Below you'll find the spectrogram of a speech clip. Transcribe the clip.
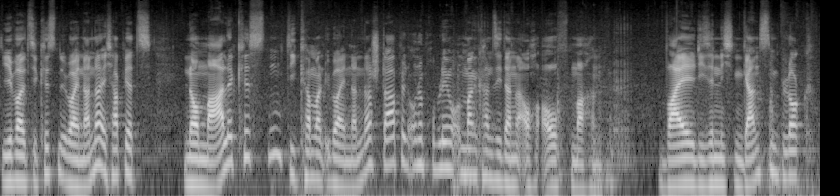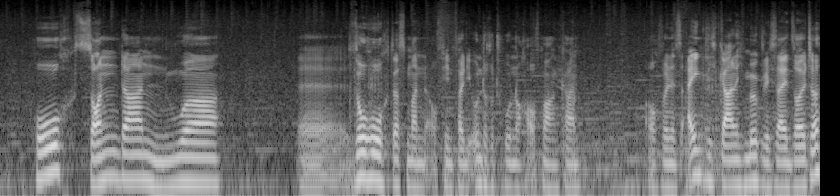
jeweils die Kisten übereinander. Ich habe jetzt normale Kisten. Die kann man übereinander stapeln ohne Probleme. Und man kann sie dann auch aufmachen. Weil die sind nicht einen ganzen Block hoch, sondern nur äh, so hoch, dass man auf jeden Fall die untere Truhe noch aufmachen kann. Auch wenn es eigentlich gar nicht möglich sein sollte.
